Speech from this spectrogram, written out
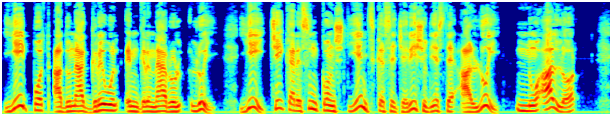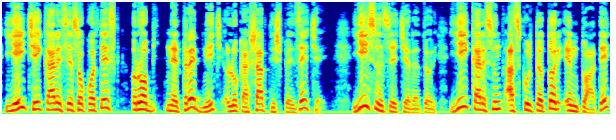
ei pot aduna greul în grânarul lui. Ei, cei care sunt conștienți că secerișul este al lui, nu al lor, ei cei care se socotesc robi netrebnici, Luca 17, ei sunt secerători, ei care sunt ascultători în toate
